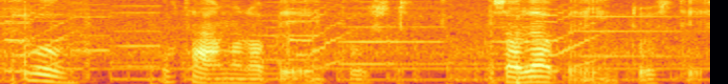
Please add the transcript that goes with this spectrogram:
Fú, utálom a labirintust. És a labirintust is.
